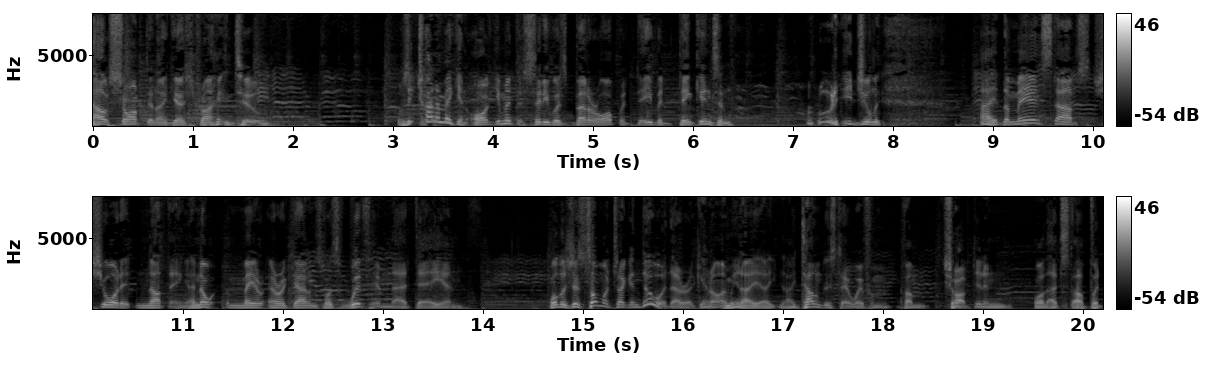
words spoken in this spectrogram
Al Sharpton, I guess, trying to. Was he trying to make an argument the city was better off with David Dinkins and Rudy Giuliani? The man stops short at nothing. I know Mayor Eric Adams was with him that day, and well, there's just so much I can do with Eric. You know, I mean, I, I, I tell him to stay away from from Sharpton and all that stuff, but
